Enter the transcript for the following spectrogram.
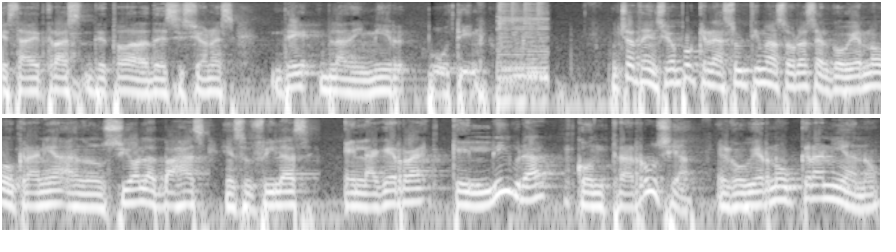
que está detrás de todas las decisiones de Vladimir Putin. Mucha atención porque en las últimas horas el gobierno de Ucrania anunció las bajas en sus filas en la guerra que libra contra Rusia. El gobierno ucraniano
